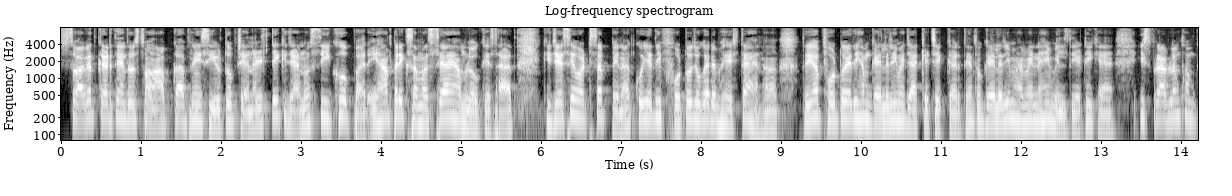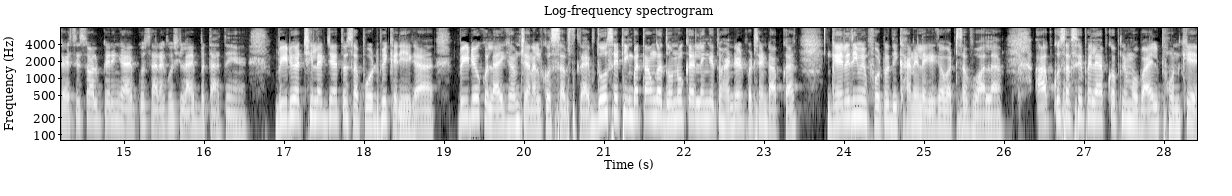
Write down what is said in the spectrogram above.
स्वागत करते हैं दोस्तों आपका अपने इस यूट्यूब चैनल टिक जानो सीखो पर। यहाँ पर एक समस्या है हम लोगों के साथ कि जैसे व्हाट्सअप पे ना कोई यदि फ़ोटो जो वगैरह भेजता है ना तो यह फ़ोटो यदि हम गैलरी में जाके चेक करते हैं तो गैलरी में हमें नहीं मिलती है, ठीक है? इस प्रॉब्लम को हम कैसे सॉल्व करेंगे, आपको सारा कुछ लाइव बताते हैं। वीडियो अच्छी लग जाए तो सपोर्ट भी करिएगा। वीडियो को लाइक हम चैनल को सब्सक्राइब, दो सेटिंग बताऊँगा, दोनों कर लेंगे तो हंड्रेड आपका गैलरी में फ़ोटो दिखाने लगेगा व्हाट्सअप वाला। आपको सबसे पहले आपको अपने मोबाइल फ़ोन के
